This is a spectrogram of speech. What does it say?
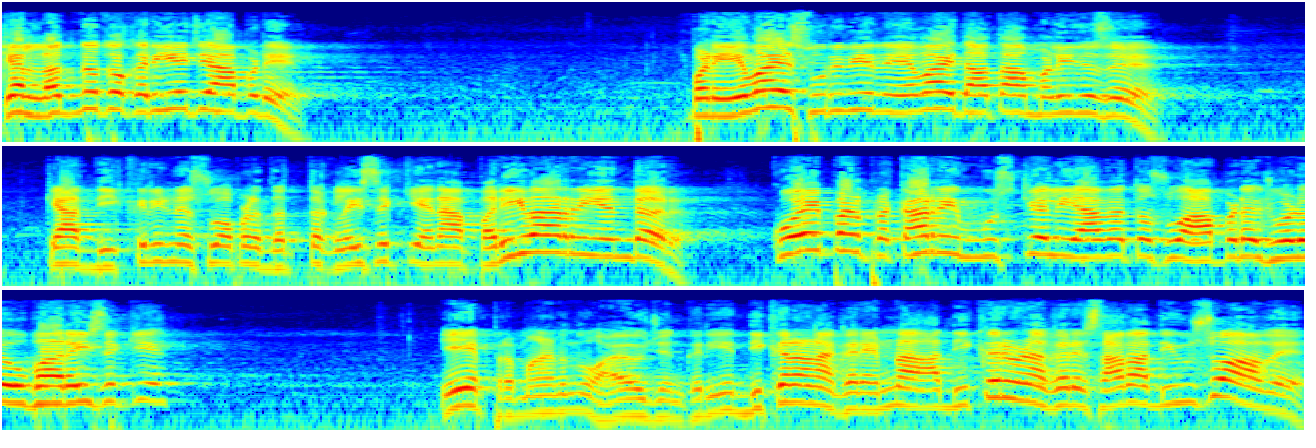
કે લગ્ન તો કરીએ છીએ આપણે. પણ એવાય સુરવીર ને એવાય દાતા મળી જશે કે આ દીકરીને શું આપણે દત્તક લઈ શકીએ? એના પરિવારની અંદર કોઈ પણ પ્રકારની મુશ્કેલી આવે તો શું આપણે જોડે ઊભા રહી શકીએ? એ પ્રમાણનું આયોજન કરીએ. દીકરાના ઘરે, એમના આ દીકરીઓના ઘરે સારા દિવસો આવે.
